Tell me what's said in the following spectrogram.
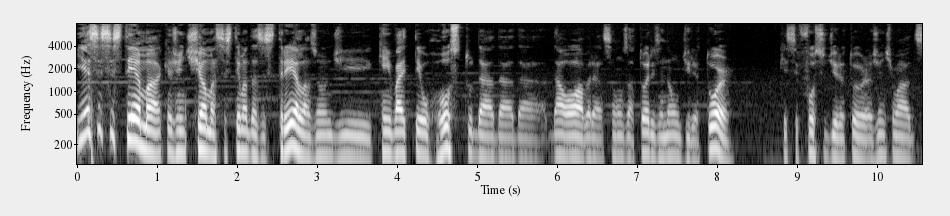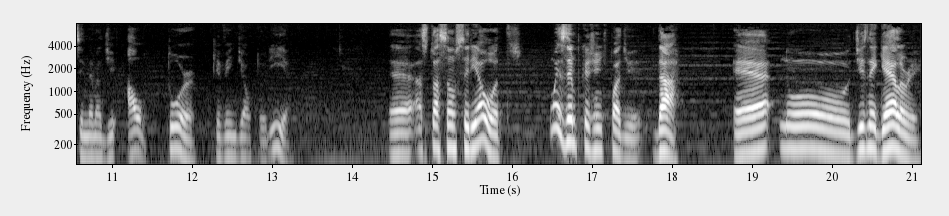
E esse sistema que a gente chama sistema das estrelas, onde quem vai ter o rosto da, da, da, da obra são os atores e não o diretor, que se fosse o diretor a gente chamava de cinema de autor, que vem de autoria, é, a situação seria outra. Um exemplo que a gente pode dar é no Disney Gallery,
